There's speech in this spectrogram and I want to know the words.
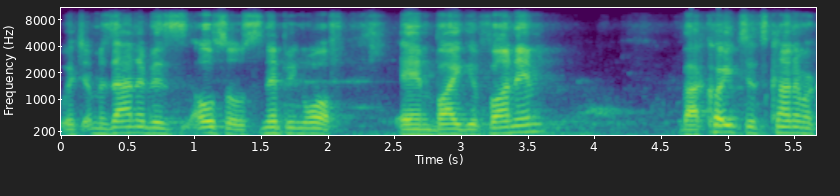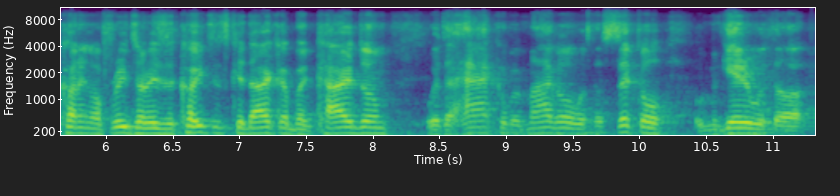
Which Hamazanim is also snipping off um, by gefanim. Ba'koitzitz kanim are cutting off reeds. Or is a koitzitz kedarka bekardum with a hack or a mago with a sickle or with a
